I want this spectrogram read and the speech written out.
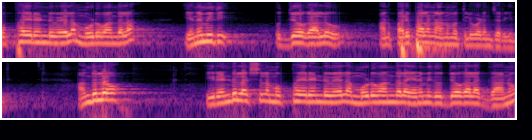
ముప్పై రెండు వేల మూడు వందల ఎనిమిది ఉద్యోగాలు అను పరిపాలన అనుమతులు ఇవ్వడం జరిగింది. అందులో ఈ రెండు లక్షల ముప్పై రెండు వేల మూడు వందల ఎనిమిది ఉద్యోగాలకు గాను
